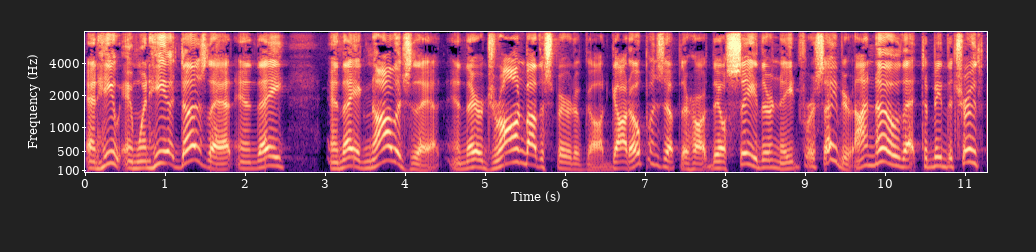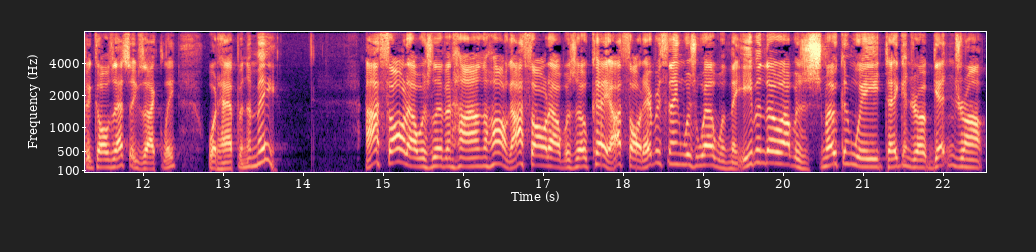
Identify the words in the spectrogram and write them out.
And he, and when he does that and they, and they acknowledge that and they're drawn by the Spirit of God, God opens up their heart. They'll see their need for a Savior. I know that to be the truth because that's exactly what happened to me. I thought I was living high on the hog. I thought I was okay. I thought everything was well with me. Even though I was smoking weed, taking drugs, getting drunk,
